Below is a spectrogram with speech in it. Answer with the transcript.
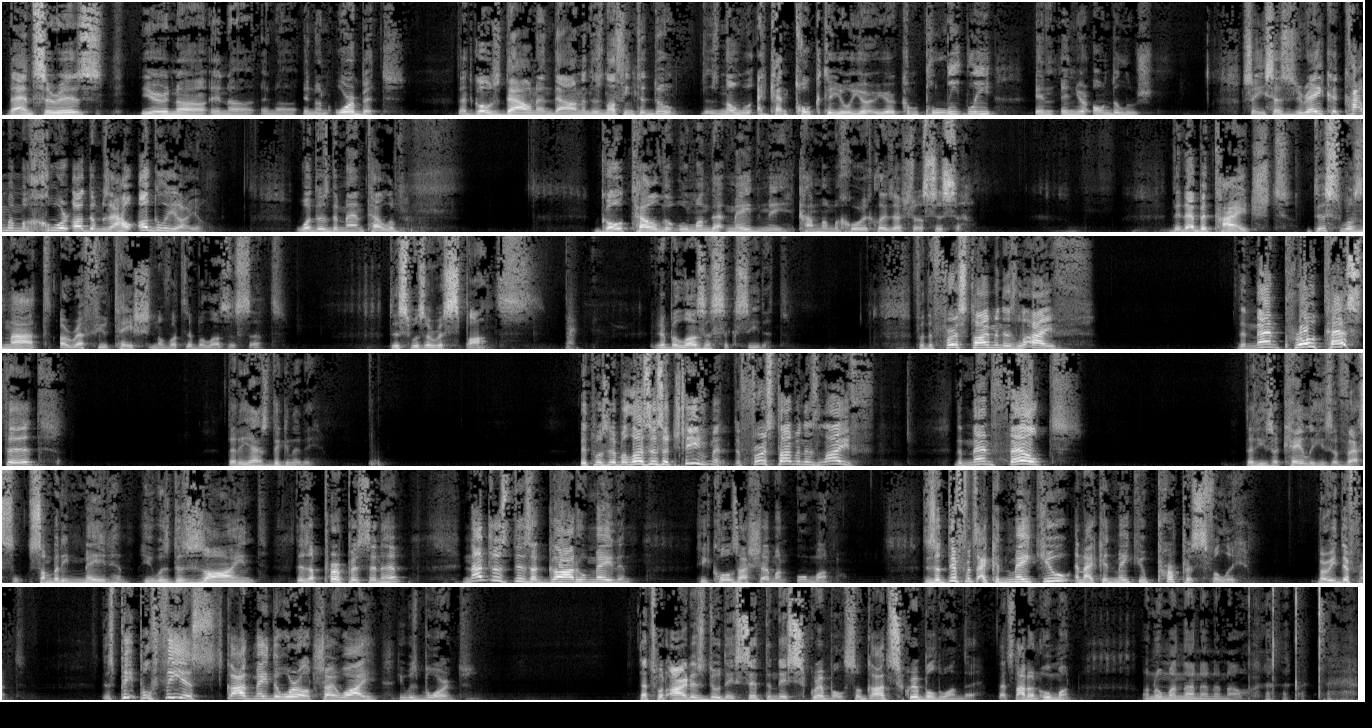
The answer is, you're in a, in a, in a, in an orbit that goes down and down and there's nothing to do. There's no, I can't talk to you. You're, you're completely in, in your own delusion. So he says, Reika kama mechur adams, how ugly are you? What does the man tell him? Go tell the woman that made me, kama mechur. The Rebbe teached, this was not a refutation of what Rebbe Lazar said. This was a response. Rebbe Lazar succeeded. For the first time in his life, the man protested that he has dignity. It was Rebbe Lazar's achievement. The first time in his life, the man felt that he's a keli, he's a vessel. Somebody made him. He was designed. There's a purpose in him. Not just there's a God who made him. He calls Hashem an Uman. There's a difference. I could make you and I could make you purposefully. Very different. There's people, theists. God made the world. Show why he was bored. That's what artists do. They sit and they scribble. So God scribbled one day. That's not an uman. An uman, no, no, no, no.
